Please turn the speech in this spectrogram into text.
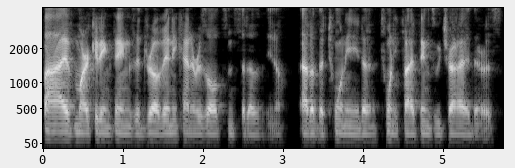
five marketing things that drove any kind of results instead of you know out of the 20 to 25 things we tried there was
